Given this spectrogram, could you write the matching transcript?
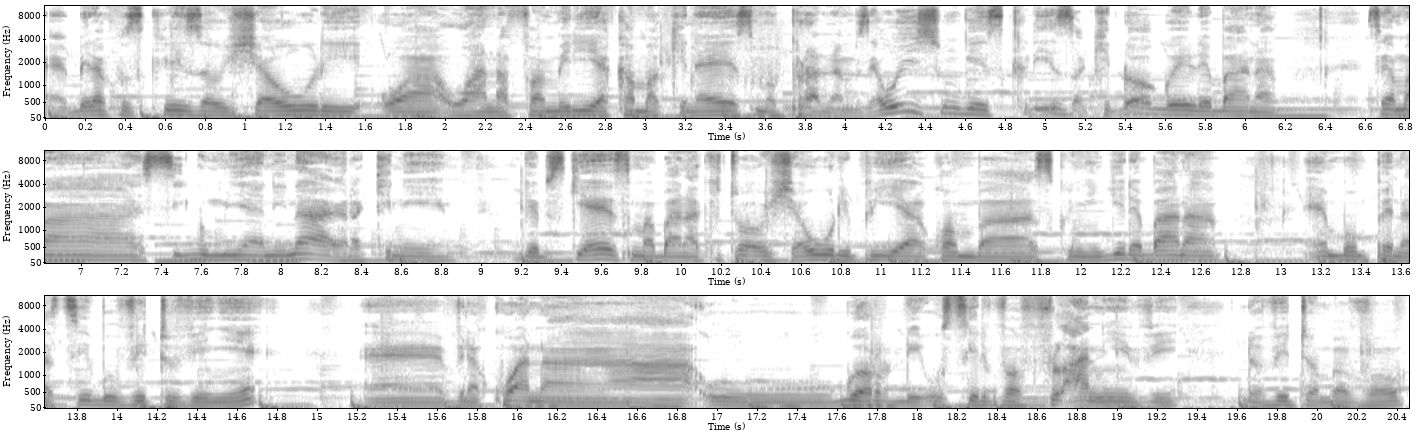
eh, bila kusikiliza ushauri wa wanafamilia kama kina Esma Platnumz. Wish ungesikiliza kidogo ile bana, sema sigumiani nayo, lakini ungemsikia Esma bana akitoa ushauri pia kwamba siku nyingine bana, embo mpe nasibu vitu vyenye eh, vinakuwa na ugordi usilva fulani hivi, ndo vitu ambavyo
